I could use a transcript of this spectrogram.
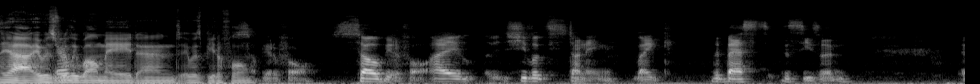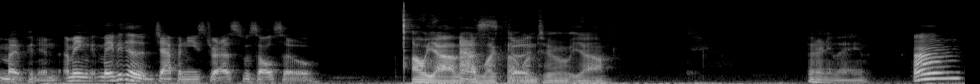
yeah, it was Yeah. really well made, and it was beautiful. So beautiful, so beautiful. I she looked stunning, like the best this season, in my opinion. I mean, maybe the Japanese dress was also, Oh yeah, I like that one too. Yeah. but anyway, um,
